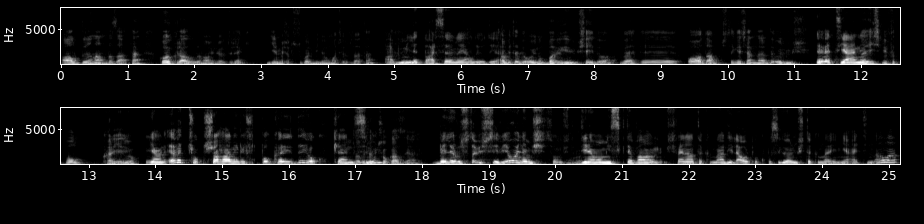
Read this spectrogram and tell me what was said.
Aldığın anda zaten gol krallığını oynuyordu direkt. 25-30 gol minimum atıyordu zaten. Abi millet Barcelona'ya alıyordu ya. Tabii tabii oyunun bug'ı gibi bir şeydi o. Ve e, o adam işte geçenlerde ölmüş. Evet yani Ve hiçbir futbol kariyeri yok. yani evet çok şahane bir futbol kariyeri de yok Tabii kendisinin. tabii çok az yani. Belarus'ta üst seviye oynamış sonuçta. Evet. Dinamo Minsk'te falan oynamış. Fena takımlar değil. Avrupa Kupası görmüş takımlar en nihayetinde ama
